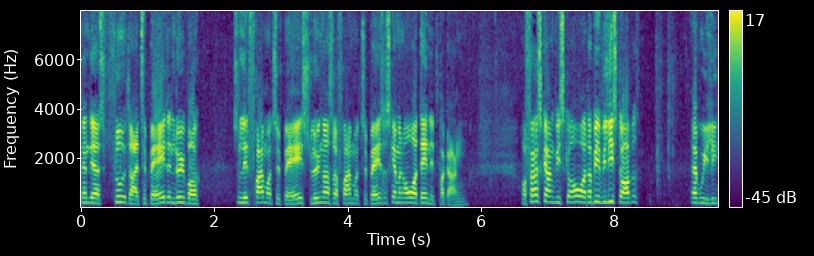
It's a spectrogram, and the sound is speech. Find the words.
den der flod, der er tilbage, den løber sådan lidt frem og tilbage, slynger sig frem og tilbage, så skal man over den et par gange. Og første gang vi skal over, der bliver vi lige stoppet af Willy.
